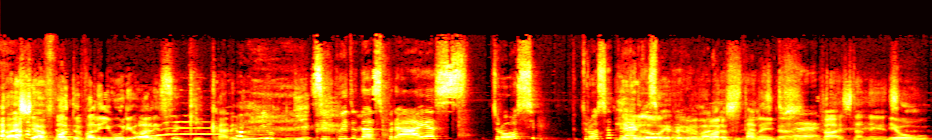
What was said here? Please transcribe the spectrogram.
Eu achei a foto, eu falei, Yuri, olha isso aqui, cara. Meu Deus. Circuito das praias trouxe, trouxe atletas. Revelou, revelou Vários vários talentos. É. Vários talentos. Eu,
